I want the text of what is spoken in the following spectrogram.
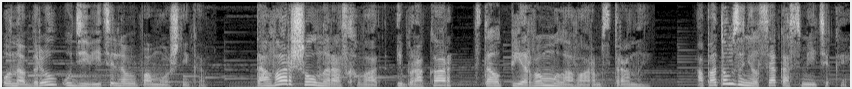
он обрел удивительного помощника. Товар шел на расхват, и Бракар стал первым мыловаром страны. А потом занялся косметикой.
